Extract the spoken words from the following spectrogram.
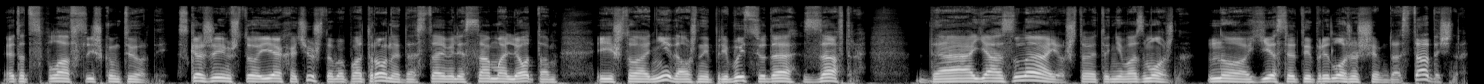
Этот сплав слишком твердый. Скажи им, что я хочу, чтобы патроны доставили самолетом, и что они должны прибыть сюда завтра. Да, я знаю, что это невозможно. Но если ты предложишь им достаточно...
